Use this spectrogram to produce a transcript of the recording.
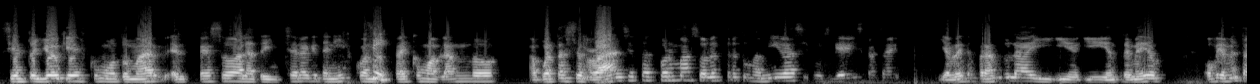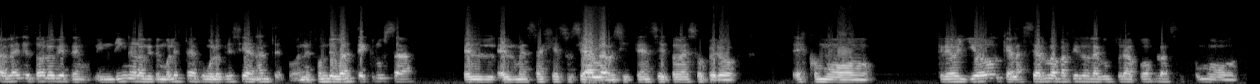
siento yo que es como tomar el peso a la trinchera que tenéis cuando estáis como hablando a puertas cerradas en cierta forma, solo entre tus amigas y tus gays, ¿cachai? Y habláis de farándula y, y, entre medio, obviamente habláis de todo lo que te indigna, lo que te molesta, como lo que decían antes, pues en el fondo igual te cruza el, el mensaje social, la resistencia y todo eso, pero es como, creo yo, que al hacerlo a partir de la cultura pop, lo haces como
